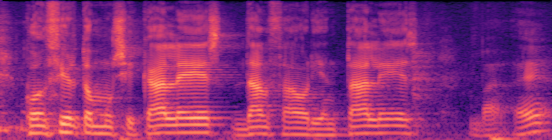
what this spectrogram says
conciertos musicales, danzas orientales, ¿eh?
